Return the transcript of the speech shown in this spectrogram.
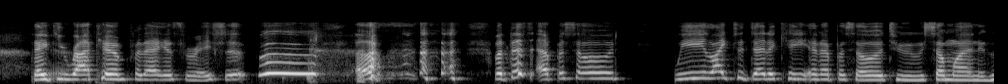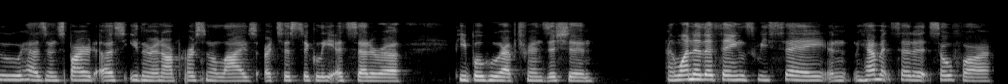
Thank yeah. you, Rakim, for that inspiration. Woo! Uh, but this episode, we like to dedicate an episode to someone who has inspired us either in our personal lives, artistically, etc. People who have transitioned. And one of the things we say, and we haven't said it so far,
